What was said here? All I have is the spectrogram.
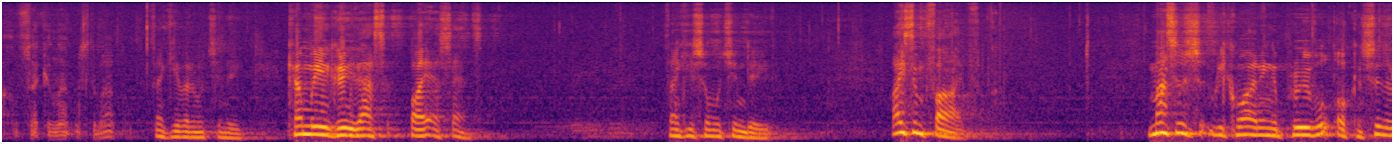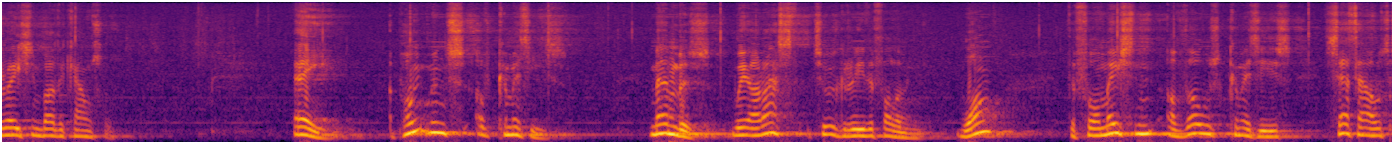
I'll second that, Mr Mayor. Thank you very much indeed. Can we agree that by assent? Thank you so much indeed. Item 5. Matters requiring approval or consideration by the Council. A. Appointments of committees. Members, we are asked to agree the following. One, the formation of those committees set out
